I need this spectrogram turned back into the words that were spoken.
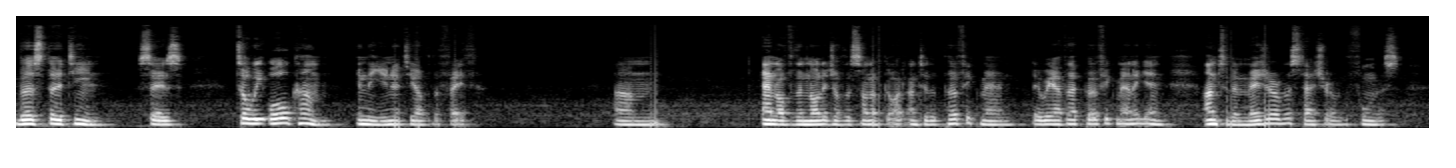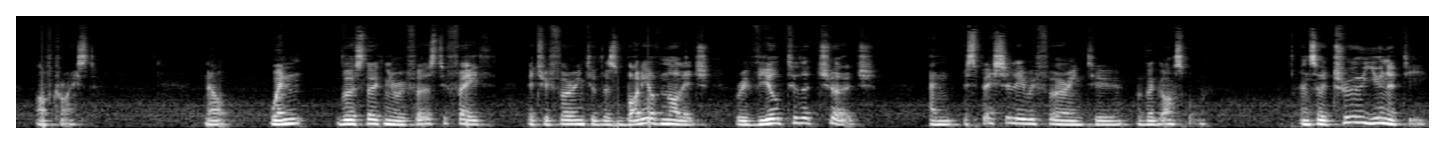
Verse 13 says, Till we all come in the unity of the faith. Um, and of the knowledge of the Son of God unto the perfect man. There we have that perfect man again, unto the measure of the stature of the fullness of Christ. Now, when verse 13 refers to faith, it's referring to this body of knowledge revealed to the church and especially referring to the gospel. And so true unity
